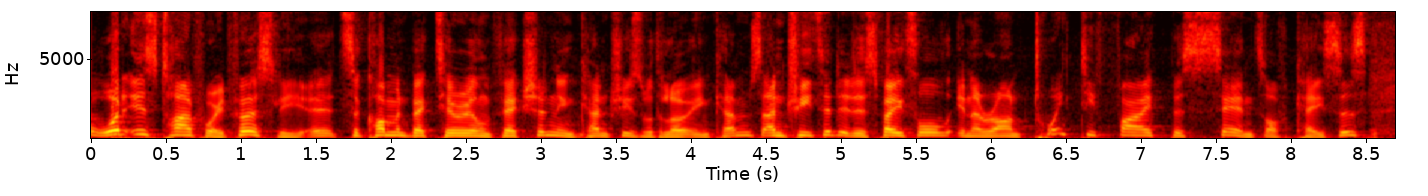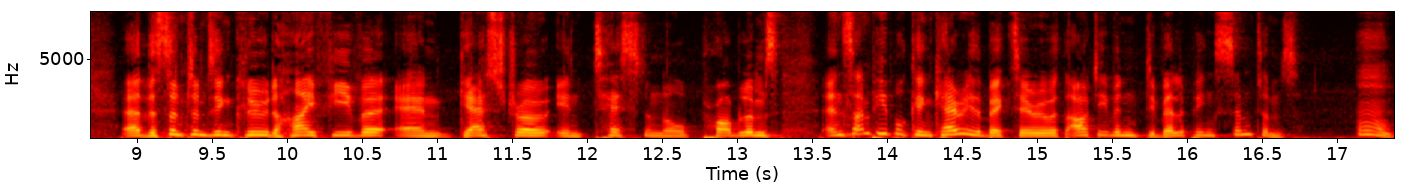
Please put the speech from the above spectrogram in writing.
what is typhoid? Firstly, it's a common bacterial infection in countries with low incomes. Untreated, it is fatal in around 25% of cases. Uh, the symptoms include high fever and gastrointestinal problems, and some people can carry the bacteria without even developing symptoms. Mm.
